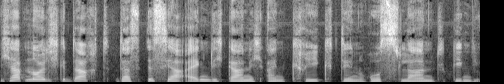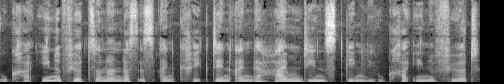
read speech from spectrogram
Ich habe neulich gedacht, das ist ja eigentlich gar nicht ein Krieg, den Russland gegen die Ukraine führt, sondern das ist ein Krieg, den ein Geheimdienst gegen die Ukraine führt.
